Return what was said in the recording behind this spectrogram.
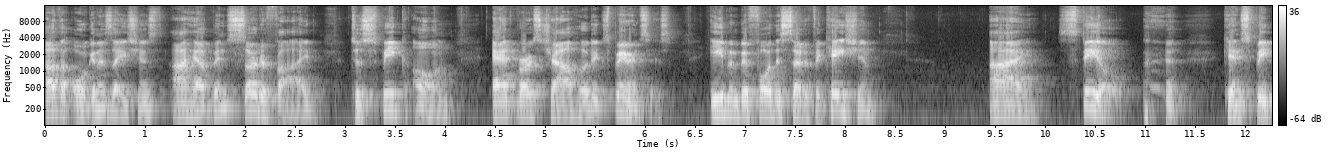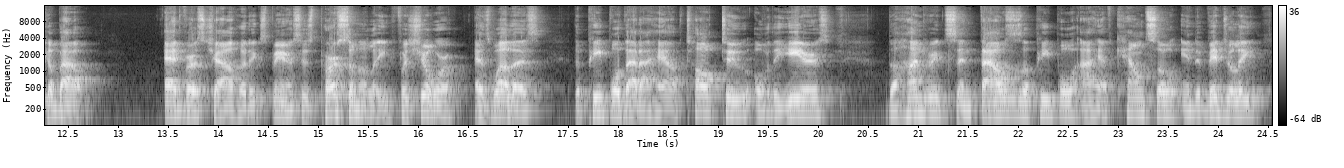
other organizations, I have been certified to speak on adverse childhood experiences. Even before the certification, I still can speak about adverse childhood experiences personally, for sure, as well as the people that I have talked to over the years, the hundreds and thousands of people I have counseled individually,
